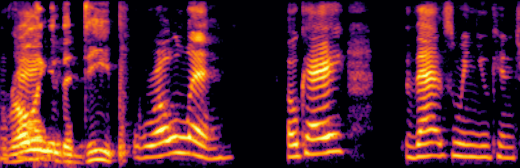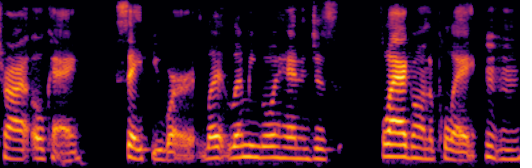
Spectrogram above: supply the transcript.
okay? rolling in the deep rolling okay? That's when you can try okay safety word. Let, let me go ahead and just flag on the play Mm-mm,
